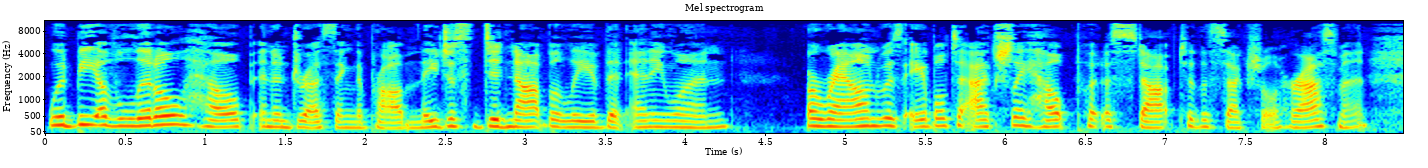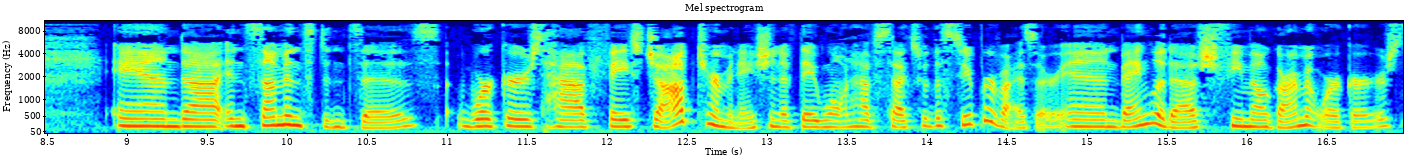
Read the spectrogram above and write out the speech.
would be of little help in addressing the problem. They just did not believe that anyone around was able to actually help put a stop to the sexual harassment. And uh, in some instances, workers have faced job termination if they won't have sex with a supervisor. In Bangladesh, female garment workers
